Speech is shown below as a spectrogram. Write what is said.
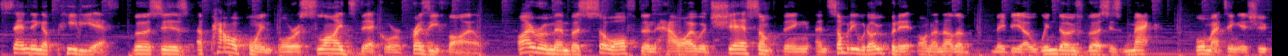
sending a PDF versus a PowerPoint or a slides deck or a Prezi file. I remember so often how I would share something and somebody would open it on another, maybe a Windows versus Mac formatting issue.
